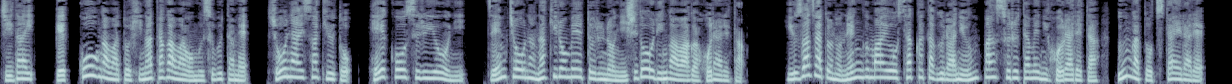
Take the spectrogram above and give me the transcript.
時代、月光川と日向川を結ぶため、庄内砂丘と並行するように、全長 7km の西通り川が掘られた。湯座里の年貢米を酒田蔵に運搬するために掘られた運河と伝えられ、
